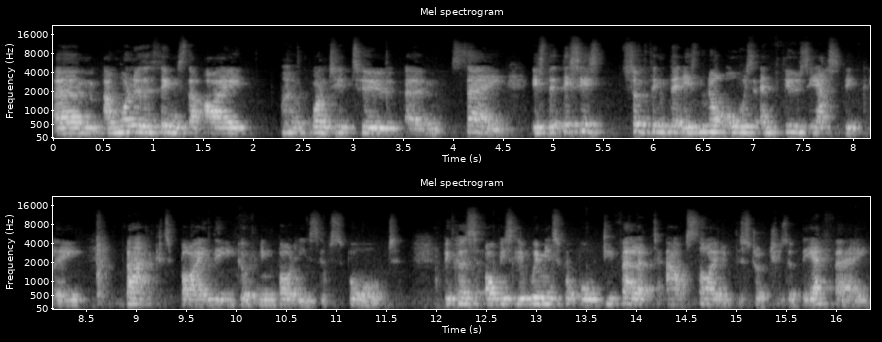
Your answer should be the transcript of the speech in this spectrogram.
Um, and one of the things that I wanted to um, say is that this is something that is not always enthusiastically backed by the governing bodies of sport. Because obviously women's football developed outside of the structures of the FA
